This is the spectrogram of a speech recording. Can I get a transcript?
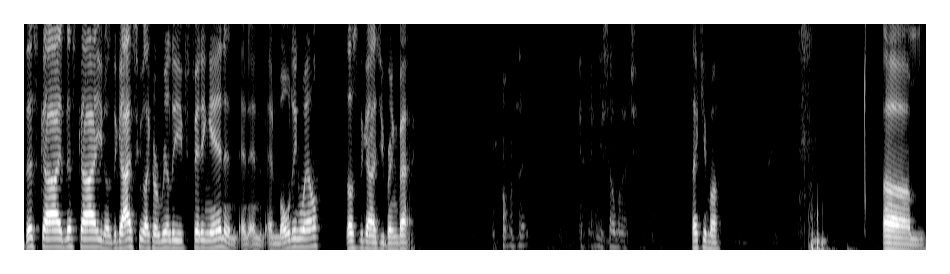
this guy, this guy. You know the guys who like are really fitting in and and and, and molding well. Those are the guys you bring back. Hold on a sec. Thank you so much. Thank you, Ma. Um,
